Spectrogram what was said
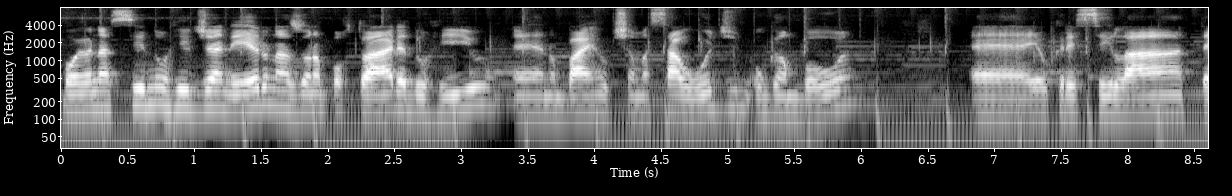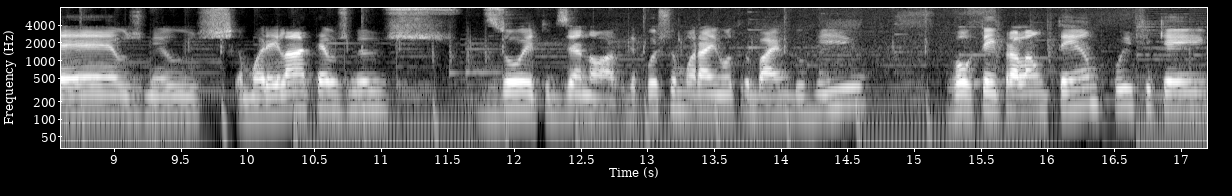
Bom, eu nasci no Rio de Janeiro, na zona portuária do Rio, é, no bairro que chama Saúde, o Gamboa. É, eu cresci lá até os meus... Eu morei lá até os meus 18, 19. Depois fui morar em outro bairro do Rio. Voltei para lá um tempo e fiquei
